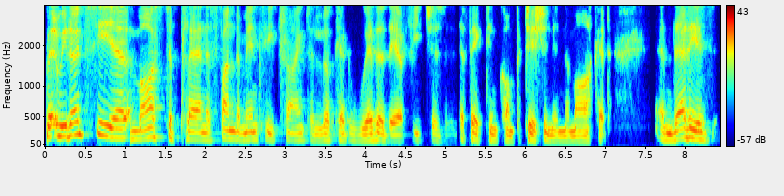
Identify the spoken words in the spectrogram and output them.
But we don't see a master plan as fundamentally trying to look at whether there are features affecting competition in the market. And that is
